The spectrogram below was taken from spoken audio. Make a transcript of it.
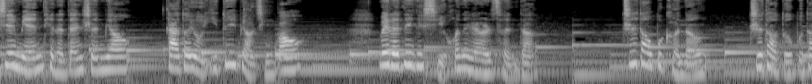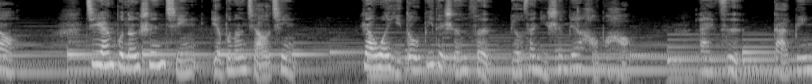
些腼腆的单身喵，大都有一堆表情包，为了那个喜欢的人而存的。知道不可能，知道得不到，既然不能深情，也不能矫情，让我以逗逼的身份留在你身边好不好？来自大兵。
